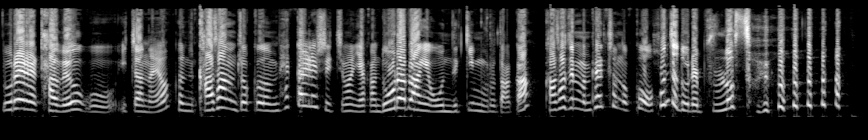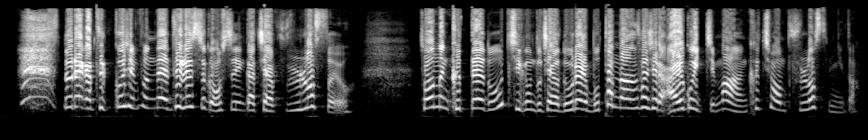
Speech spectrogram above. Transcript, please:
노래를 다 외우고 있잖아요. 근데 가사는 조금 헷갈릴 수 있지만 약간 노래방에 온 느낌으로다가 가사집만 펼쳐놓고 혼자 노래를 불렀어요. 노래가 듣고 싶은데 들을 수가 없으니까 제가 불렀어요. 저는 그때도 지금도 제가 노래를 못한다는 사실을 알고 있지만 그치만 불렀습니다.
